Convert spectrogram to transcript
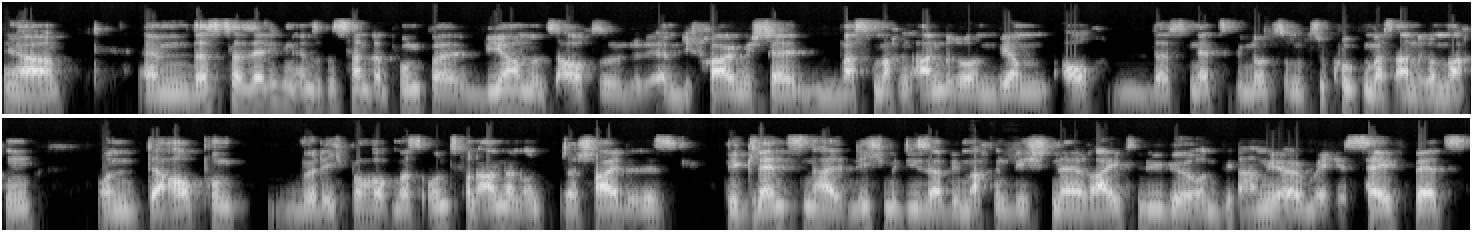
Ja, ähm, das ist tatsächlich ein interessanter Punkt, weil wir haben uns auch so ähm, die Frage gestellt, was machen andere? Und wir haben auch das Netz genutzt, um zu gucken, was andere machen. Und der Hauptpunkt, würde ich behaupten, was uns von anderen unterscheidet, ist, wir glänzen halt nicht mit dieser, wir machen dich schnell reich Lüge und wir haben hier irgendwelche Safe Bets,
